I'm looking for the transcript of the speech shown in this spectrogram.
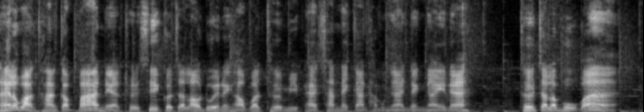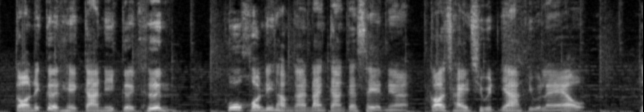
ในระหว่างทางกลับบ้านเนี่ยเทรซี่ก็จะเล่าด้วยนะครับว่าเธอมีแพชชั่นในการทำงานยังไงนะ เธอจะระบุว่าก่อนที่เกิดเหตุการณ์นี้เกิดขึ้น ผู้คนที่ทำงานด้านการเกษตรเนี่ยก็ใช้ชีวิตยากอยู่แล้วห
